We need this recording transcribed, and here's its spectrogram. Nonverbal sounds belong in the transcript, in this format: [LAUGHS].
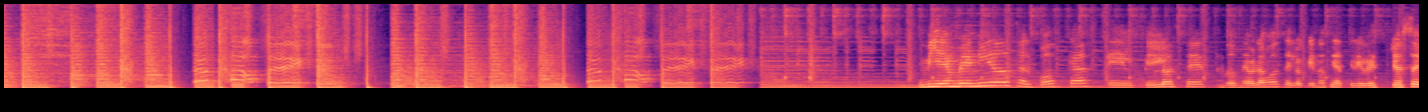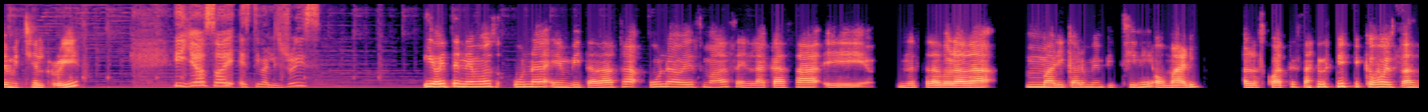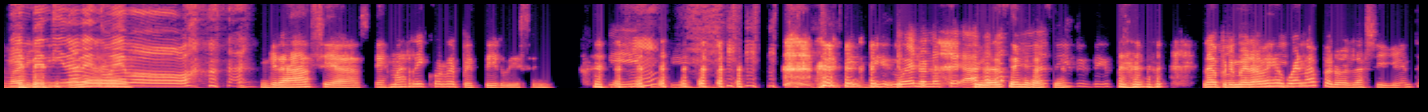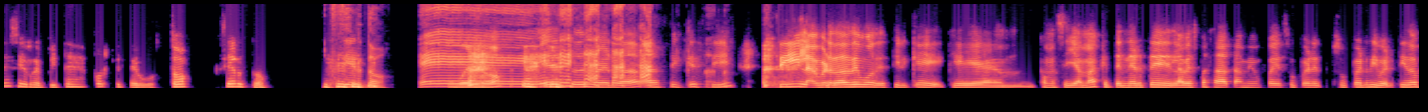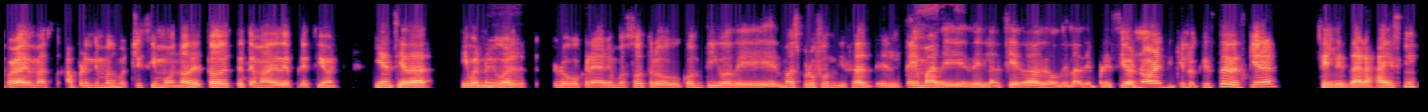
Bienvenidos al podcast El Closet, donde hablamos de lo que no te atreves. Yo soy Michelle Ruiz. Y yo soy Estivalis Ruiz. Y hoy tenemos una invitadaza una vez más en la casa, eh, nuestra dorada Mari Carmen Piccini o Mari, a los cuates. [LAUGHS] ¿Cómo estás, Mari? Bienvenida de nuevo. [LAUGHS] Gracias. Es más rico repetir, dicen. Sí, Bueno, no sé. Ah, gracias, gracias. La primera vez es buena, pero la siguiente, si repites, es porque te gustó, ¿cierto? Cierto. [LAUGHS] Bueno, ¡Eh! [LAUGHS] eso es verdad, [LAUGHS] así que sí. Sí, la verdad debo decir que, que em, ¿cómo se llama? Que tenerte la vez pasada también fue súper, súper divertido, pero además aprendimos muchísimo, ¿no? De todo este tema de depresión y ansiedad. Y bueno, igual luego crearemos otro contigo de más profundizar el tema de, de la ansiedad o de la depresión, ¿no? Así que lo que ustedes quieran, se les dará. [LAUGHS] Ay, sí.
